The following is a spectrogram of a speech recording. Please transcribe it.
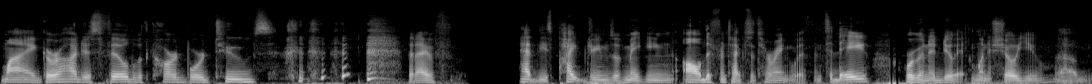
my garage is filled with cardboard tubes. that I've had these pipe dreams of making all different types of terrain with. And today we're going to do it. I'm going to show you. Um,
